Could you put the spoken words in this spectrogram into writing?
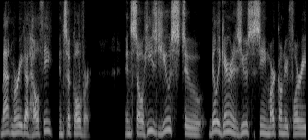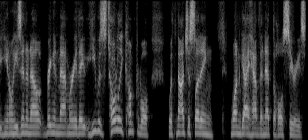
Matt Murray got healthy and took over. And so he's used to Billy Guerin is used to seeing Marc Andre Fleury. You know, he's in and out, bringing Matt Murray. They he was totally comfortable with not just letting one guy have the net the whole series.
